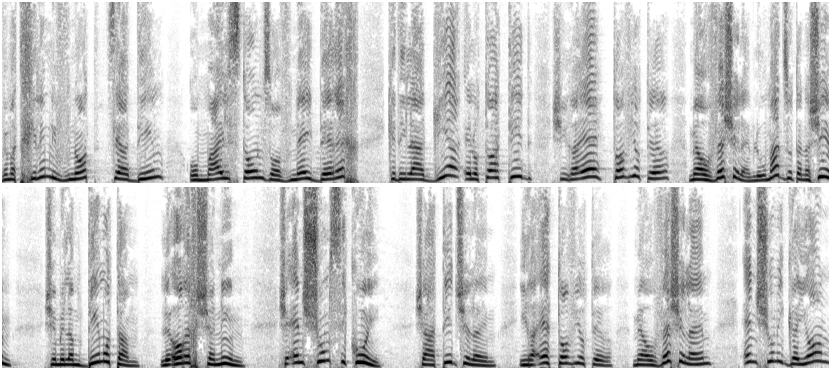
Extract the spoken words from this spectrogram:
ומתחילים לבנות צעדים או מיילסטונס או אבני דרך כדי להגיע אל אותו עתיד שיראה טוב יותר מההווה שלהם. לעומת זאת, אנשים שמלמדים אותם לאורך שנים שאין שום סיכוי שהעתיד שלהם ייראה טוב יותר מההווה שלהם, אין שום היגיון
